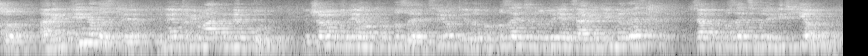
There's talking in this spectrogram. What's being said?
що орендійні листи вони приймати не будуть. Якщо ми подаємо пропозицію, і до пропозиції додається орендійний лист, ця пропозиція буде відхилена.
